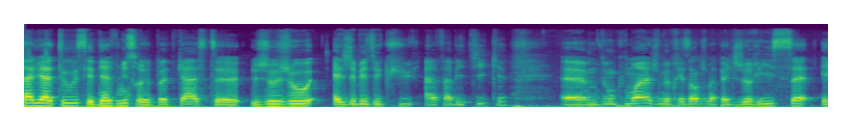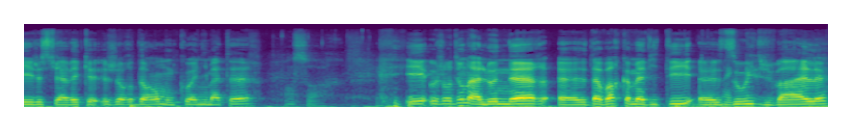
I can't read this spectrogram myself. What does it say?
Salut à tous et bienvenue sur le podcast euh, Jojo LGBTQ alphabétique. Euh, donc moi je me présente, je m'appelle Joris et je suis avec Jordan, mon co-animateur. Bonsoir. Et aujourd'hui on a l'honneur euh, d'avoir comme invité euh, Oh Zoé Duval.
